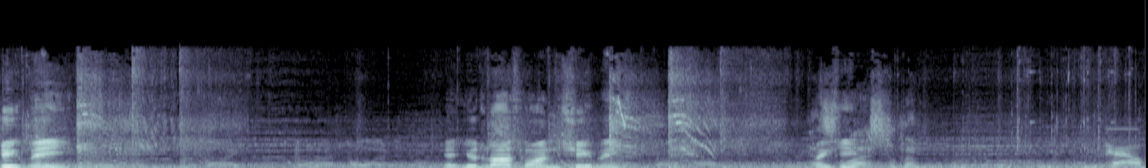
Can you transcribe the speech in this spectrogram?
Shoot me! Yeah, you're the last one. Shoot me. Thank you. last of them. Cal,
